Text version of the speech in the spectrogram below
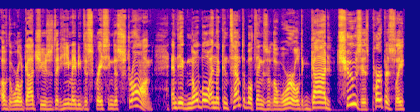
of the world God chooses that he may be disgracing the strong. And the ignoble and the contemptible things of the world God chooses purposely,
